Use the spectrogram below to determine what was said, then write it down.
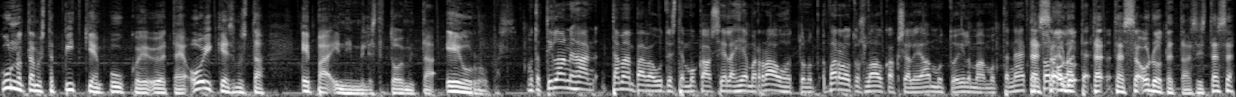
kun on tämmöistä pitkien puukkojen yötä ja oikein semmoista epäinhimillistä toimintaa Euroopassa. Mutta tilannehan tämän päivän uutisten mukaan siellä hieman rauhoittunut. Varoituslaukauksia oli ammuttu ilmaan, mutta näette tässä, todella, odot, että... t- tässä odotetaan. Siis tässä,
